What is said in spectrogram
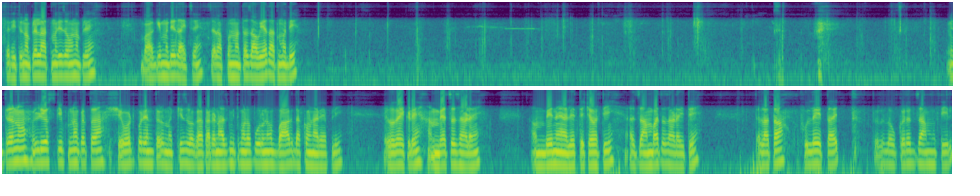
तर इथून आपल्याला आतमध्ये जाऊन आपल्या बागेमध्ये जायचं आहे तर आपण आता जाऊयात आतमध्ये. मित्रांनो व्हिडिओ स्किप न करता शेवटपर्यंत नक्कीच बघा कारण आज मी तुम्हाला पूर्ण बाग दाखवणार आहे आपली. हे बघा इकडे आंब्याचं झाड आहे. आंबे नाही आले त्याच्यावरती जांबाचं झाड आहे इथे. त्याला आता फुलं येत आहेत तर लवकरच जाम होतील.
